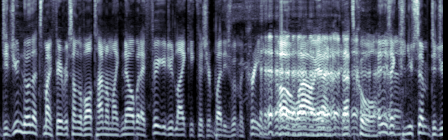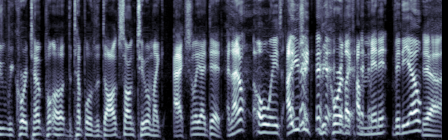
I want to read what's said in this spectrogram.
"Did you know that's my favorite song of all time?" I'm like, "No, but I figured you'd like it because you're buddies with McCready." Oh wow, yeah, that's cool. And he's like, "Can you send? Did you record Temple, uh, the Temple of the Dog song too?" I'm like, "Actually, I did." And I don't always. I usually record like a minute video. Yeah.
